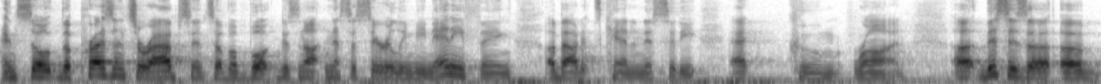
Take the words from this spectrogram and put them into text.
And so the presence or absence of a book does not necessarily mean anything about its canonicity at Qumran. Uh, this is a,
